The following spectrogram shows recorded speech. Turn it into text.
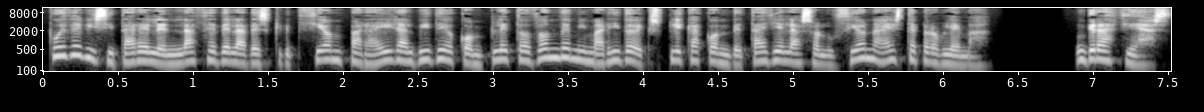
Puede visitar el enlace de la descripción para ir al vídeo completo donde mi marido explica con detalle la solución a este problema. Gracias.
